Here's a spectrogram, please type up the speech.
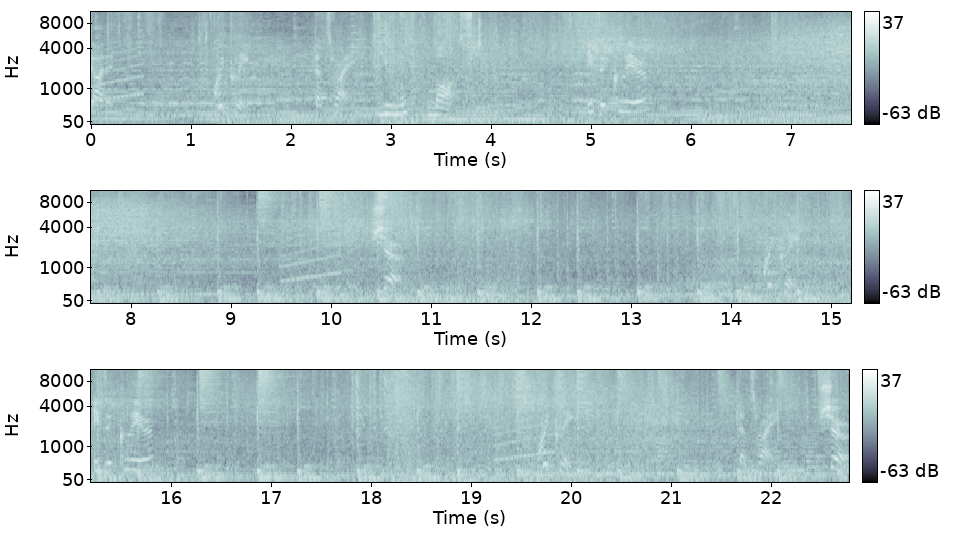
Got it. Quickly. That's right. Unit lost. Is it clear? Sure. Quickly. Is it clear? Quickly. That's right. Sure.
